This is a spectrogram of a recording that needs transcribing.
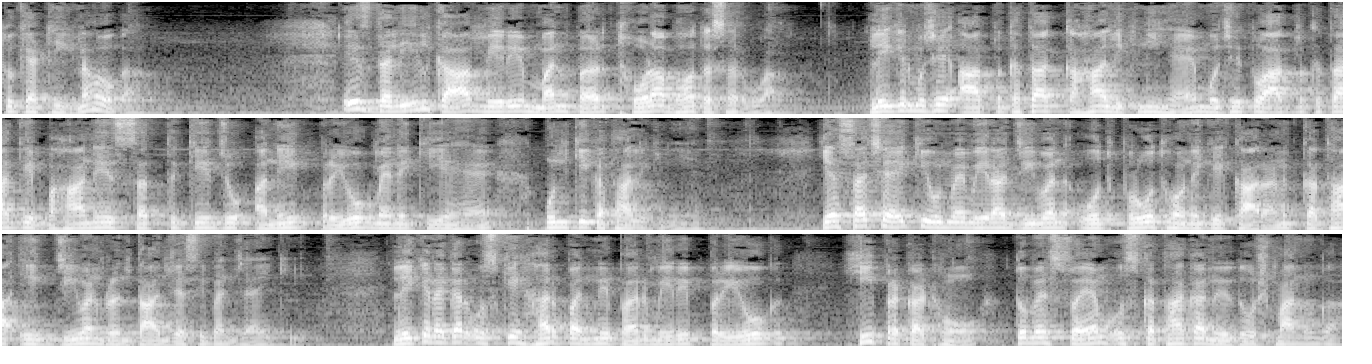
तो क्या ठीक ना होगा? इस दलील का मेरे मन पर थोड़ा बहुत असर हुआ। लेकिन मुझे आत्मकथा कहाँ लिखनी है? मुझे तो आत्मकथा के बहाने सत्य के जो अनेक प्रयोग मैंने किए हैं, उनकी कथा लिखनी है। यह सच है कि उनमें मेरा जीवन ओतप्रोत होने के कारण कथा एक जीवन वृंतांत जैसी बन जाएगी। लेकिन अगर उसके हर पन्ने पर मेरे प्रयोग ही प्रकट हों तो मैं स्वयं उस कथा का निर्दोष मानूँगा।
